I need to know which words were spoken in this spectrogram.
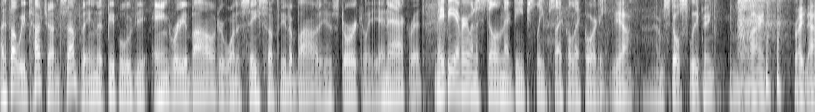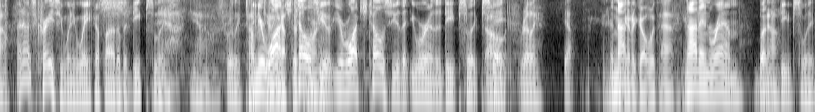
I thought we'd touch on something that people would be angry about or want to say something about, historically inaccurate. Maybe everyone is still in their deep sleep cycle like Gordy. Yeah, I'm still sleeping in my mind right now. I know it's crazy when you wake up out of a deep sleep. Yeah, yeah, it's really tough And your getting up watch this tells morning. you your watch tells you that you were in a deep sleep state. Oh, state. really? Yep. You're And not going to go with that. again. not in REM, but No. deep sleep.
